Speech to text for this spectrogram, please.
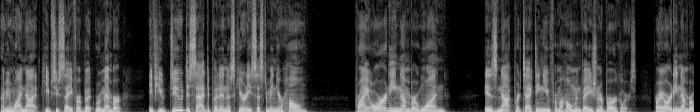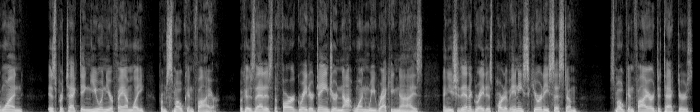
I mean, why not? Keeps you safer. But remember, if you do decide to put in a security system in your home, priority number one is not protecting you from a home invasion or burglars. Priority number one is protecting you and your family from smoke and fire, because that is the far greater danger, not one we recognize. And you should integrate as part of any security system smoke and fire detectors,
